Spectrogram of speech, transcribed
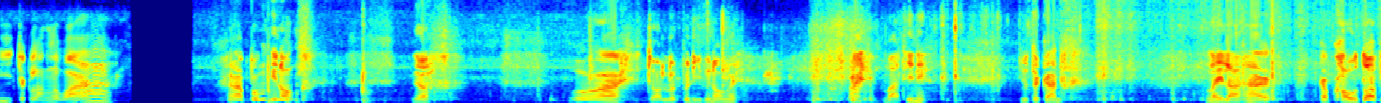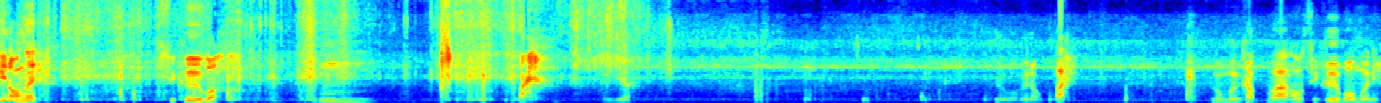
มีจักหลังหรอวะครับผมพี่น้องเดี๋ยวโอ้ยจอดรถพอดีพี่น้องเลยไปบาทที่นี่ ยุทธการไล่ล่าหากับเข่าตัวพี่น้องเลยสิคือบ่อืมไปเยอะคือบ่พี่น้องไปลงเมืองครับว่าเฮาสิคือบ่มือนี้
